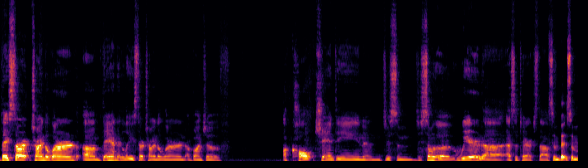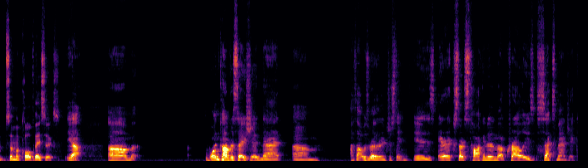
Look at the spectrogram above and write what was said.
they start trying to learn. Um, Dan and Lee start trying to learn a bunch of occult chanting and just some just some of the weird uh, esoteric stuff. Some bit, some some occult basics. Yeah. Um, one conversation that um, I thought was rather interesting is Eric starts talking to them about Crowley's sex magic.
